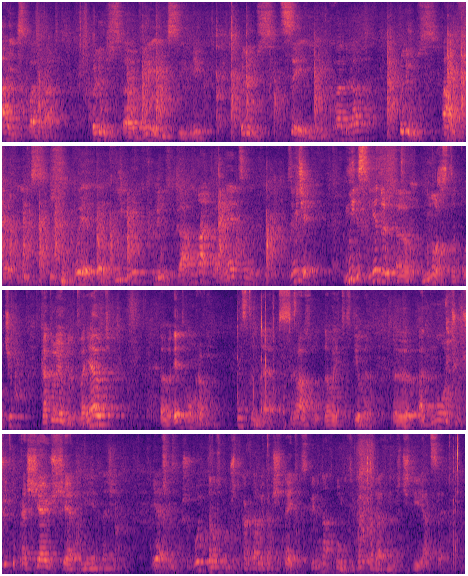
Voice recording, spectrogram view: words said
ax квадрат плюс э, bxy плюс cy квадрат плюс альфа x бета y плюс гамма равняется нулю. Замечательно. Мы исследуем э, множество точек, которые удовлетворяют э, этому уравнению. Единственное, сразу давайте сделаем э, одно чуть-чуть упрощающее значение. Я здесь двойку. Дело в том, что когда вы там считаете дискриминант, помните, b квадрат минус 4ac.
